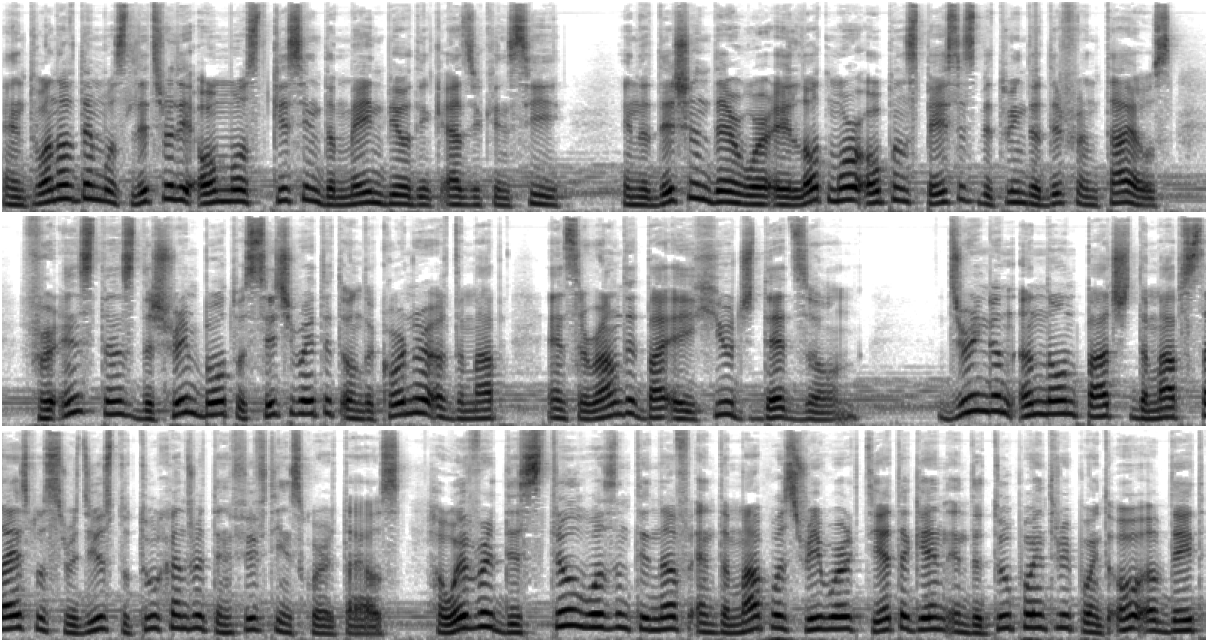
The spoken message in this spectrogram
and one of them was literally almost kissing the main building as you can see. In addition, there were a lot more open spaces between the different tiles. For instance, the shrimp boat was situated on the corner of the map and surrounded by a huge dead zone. During an unknown patch, the map size was reduced to 215 square tiles. However, this still wasn't enough and the map was reworked yet again in the 2.3.0 update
